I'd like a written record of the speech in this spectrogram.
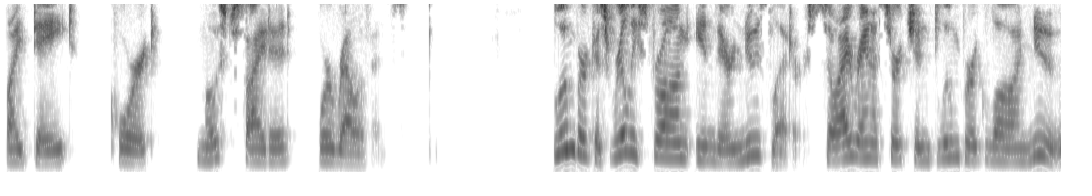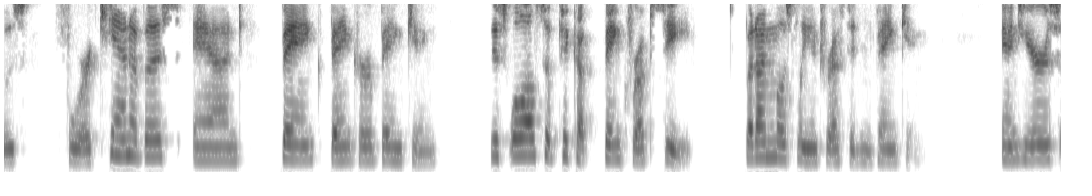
by date, court, most cited, or relevance. Bloomberg is really strong in their newsletters, so I ran a search in Bloomberg Law News for cannabis and bank, banker, banking. This will also pick up bankruptcy, but I'm mostly interested in banking. And here's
